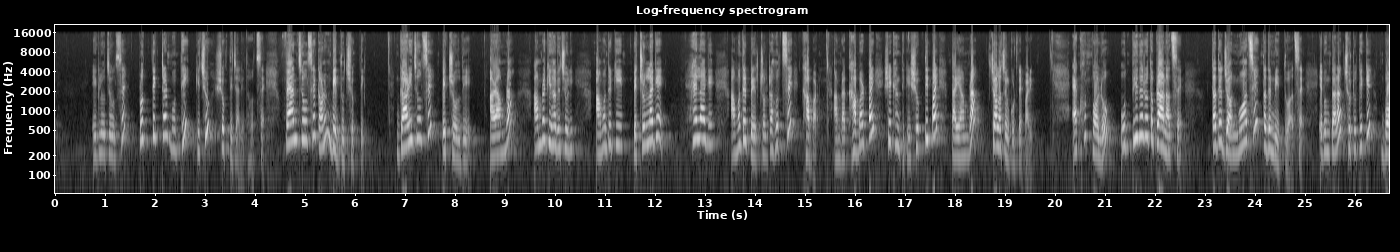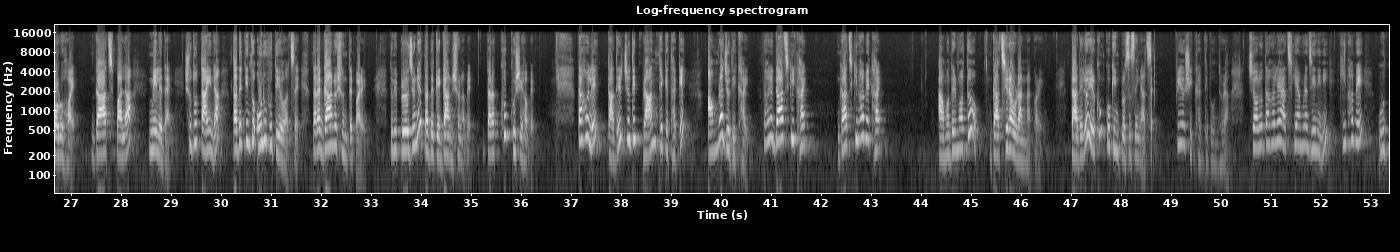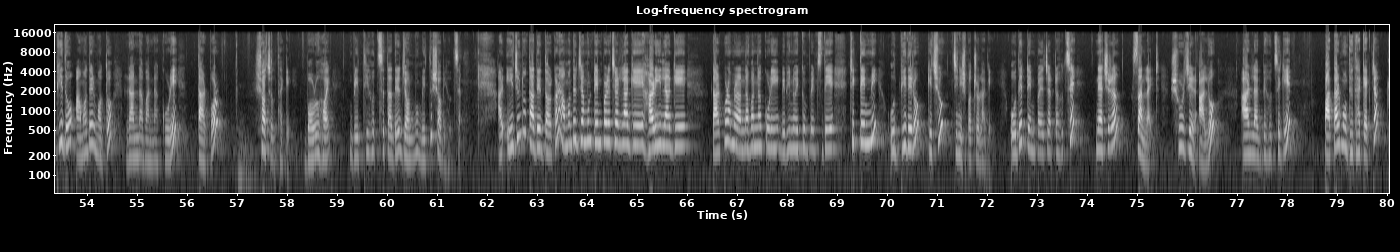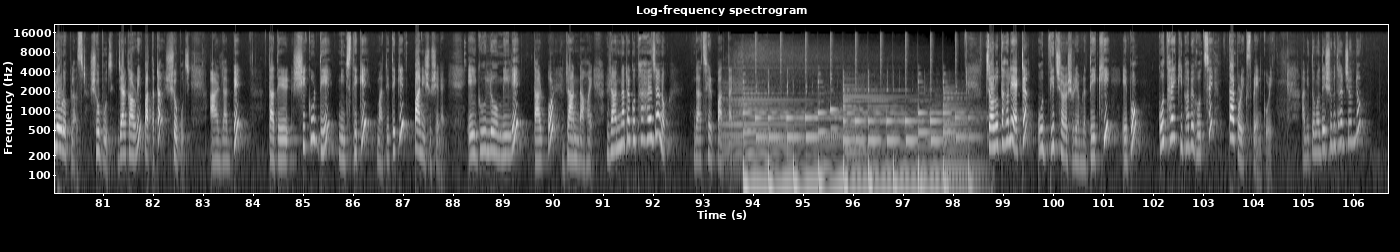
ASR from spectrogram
এগুলো চলছে, প্রত্যেকটার মধ্যেই কিছু শক্তি চালিত হচ্ছে। ফ্যান চলছে কারণ বিদ্যুৎ শক্তি। গাড়ি চলছে পেট্রোল দিয়ে। আর আমরা আমরা কীভাবে চলি? আমাদের কি পেট্রোল লাগে? হ্যাঁ লাগে। আমাদের পেট্রোলটা হচ্ছে খাবার। আমরা খাবার পাই, সেখান থেকে শক্তি পাই, তাই আমরা চলাচল করতে পারি। এখন বলো, উদ্ভিদেরও তো প্রাণ আছে। তাদের জন্ম আছে, তাদের মৃত্যু আছে, এবং তারা ছোট থেকে বড় হয়। গাছপালা মেলে দেয়। শুধু তাই না, তাদের কিন্তু অনুভূতিও আছে। তারা গানও শুনতে পারে। তুমি প্রয়োজনে তাদেরকে গান শোনাবে। তারা খুব খুশি হবে। তাহলে তাদের যদি প্রাণ থেকে থাকে, আমরা যদি খাই, তাহলে গাছ কি খায়? গাছ কীভাবে খায়? আমাদের মতো গাছেরাও রান্না করে। তাদেরও এরকম কুকিং প্রসেসিং আছে। প্রিয় শিক্ষার্থী বন্ধুরা, চলো তাহলে আজকে আমরা জেনে নিই কীভাবে উদ্ভিদও আমাদের মতো রান্না বান্না করে তারপর সচল থাকে। বড় হয়, বৃদ্ধি হচ্ছে তাদের জন্ম, মৃত্যু সবই হচ্ছে। আর এই জন্য তাদের দরকার আমাদের যেমন টেম্পারেচার লাগে, হাঁড়ি লাগে, তারপর আমরা রান্নাবান্না করি, বিভিন্ন ইকুইপমেন্টস দিয়ে। ঠিক তেমনি উদ্ভিদেরও কিছু জিনিসপত্র লাগে। ওদের টেম্পারেচারটা হচ্ছে ন্যাচারাল সানলাইট সূর্যের আলো। আর লাগবে হচ্ছে গিয়ে পাতার মধ্যে থাকে একটা ক্লোরোপ্লাস্ট সবুজ, যার কারণে পাতাটা সবুজ। আর লাগবে তাদের শিকড় দিয়ে নিচ থেকে, মাটি থেকে পানি শুষে নেয়। এইগুলো মিলে তারপর রান্না হয়। রান্নাটা কোথায় হয় জানো? গাছের পাতায়। চলো তাহলে একটা উদ্ভিদ সরাসরি আমরা দেখি এবং কোথায় কীভাবে হচ্ছে, তারপর এক্সপ্লেন করি। আমি তোমাদের সুবিধার জন্য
